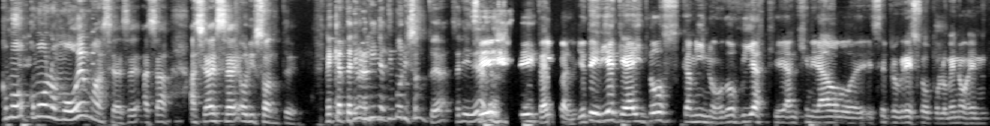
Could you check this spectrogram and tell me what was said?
¿Cómo, ¿Cómo, nos movemos hacia ese, hacia, hacia ese horizonte? Me encantaría una línea tipo horizonte, ¿eh? sería ideal. Sí, sí, tal cual. Yo te diría que hay dos caminos, dos vías que han generado ese progreso, por lo menos en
